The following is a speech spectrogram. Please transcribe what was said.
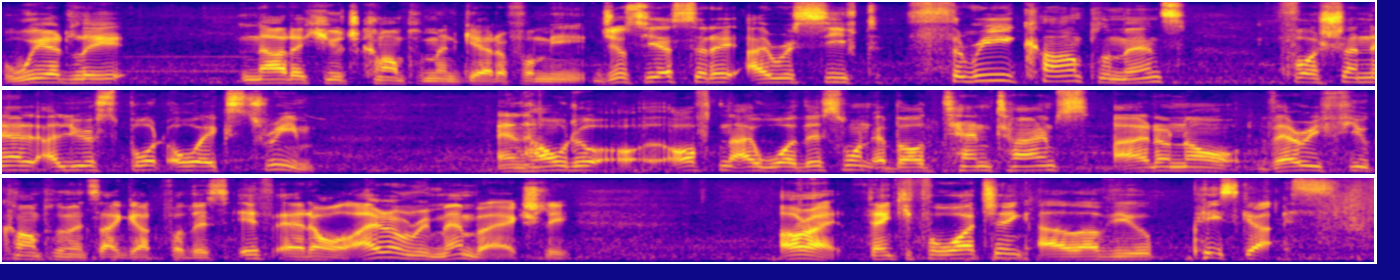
weirdly, not a huge compliment getter for me. Just yesterday, I received three compliments for Chanel Allure Sport Eau Extreme. And how do, often I wore this one? About 10 times? I don't know. Very few compliments I got for this, if at all. I don't remember, actually. All right, thank you for watching. I love you. Peace, guys.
